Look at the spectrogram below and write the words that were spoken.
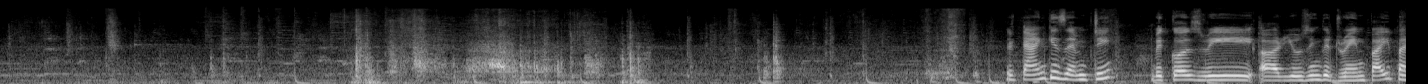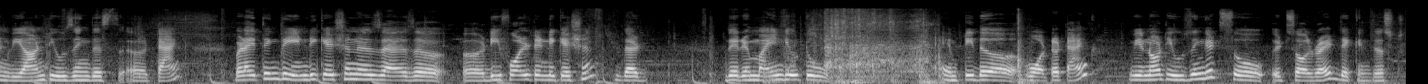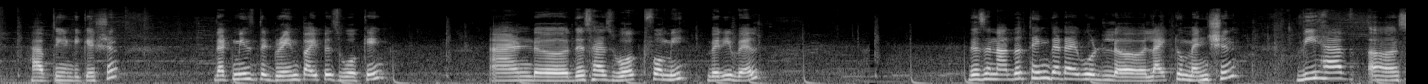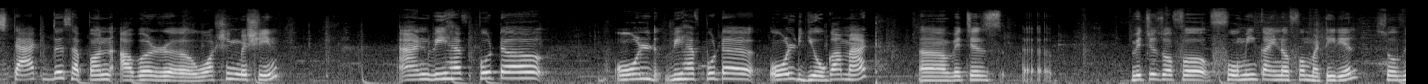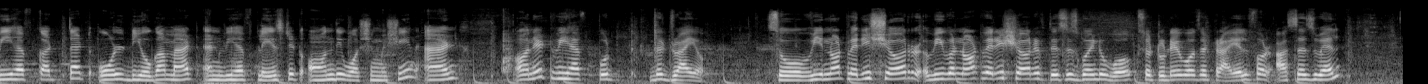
The tank is empty because we are using the drain pipe and we aren't using this uh, tank. But I think the indication is as a, a default indication that they remind you to empty the water tank. We are not using it so it's all right. They can just have the indication. That means the drain pipe is working and uh, this has worked for me very well. There's another thing that I would uh, like to mention we have uh, stacked this upon our uh, washing machine and we have put a old we have put a old yoga mat uh, which is uh, which is of a foamy kind of a material. So we have cut that old yoga mat and we have placed it on the washing machine and on it we have put the dryer. So we're not very sure we were not very sure if this is going to work. So today was a trial for us as well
